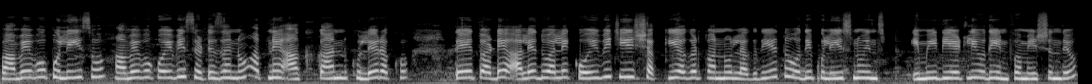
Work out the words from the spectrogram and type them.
ਭਾਵੇਂ ਉਹ ਪੁਲਿਸ ਹੋ ਭਾਵੇਂ ਉਹ ਕੋਈ ਵੀ ਸਿਟੀਜ਼ਨ ਹੋ ਆਪਣੇ ਅੱਖ ਕੰਨ ਖੁੱਲੇ ਰੱਖੋ ਤੇ ਤੁਹਾਡੇ ਆਲੇ ਦੁਆਲੇ ਕੋਈ ਵੀ ਚੀਜ਼ ਸ਼ੱਕੀ ਅਗਰ ਤੁਹਾਨੂੰ ਲੱਗਦੀ ਹੈ ਤਾਂ ਉਹਦੀ ਪੁਲਿਸ ਨੂੰ ਇਮੀਡੀਏਟਲੀ ਉਹਦੀ ਇਨਫੋਰਮੇਸ਼ਨ ਦਿਓ।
